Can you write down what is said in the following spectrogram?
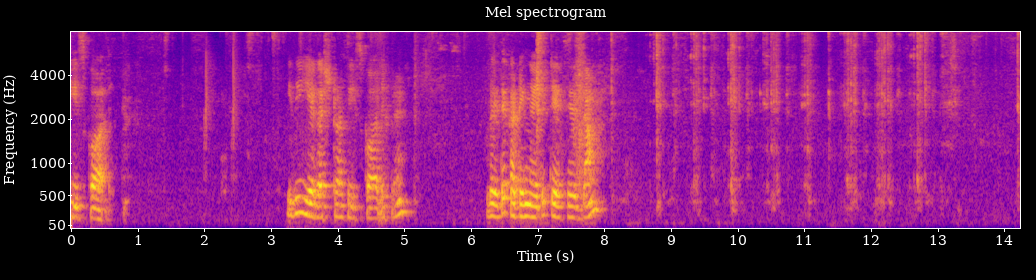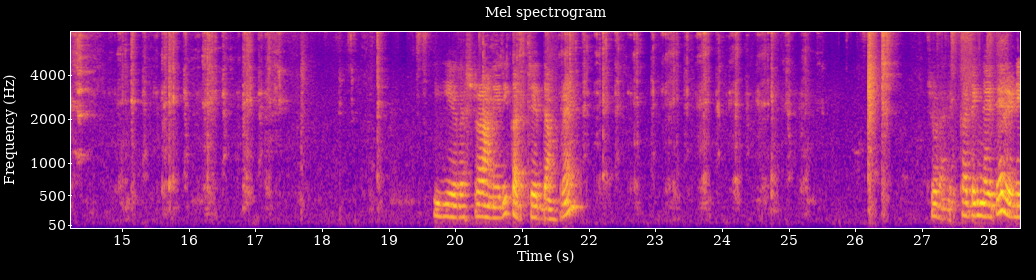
తీసుకోవాలి. ఇది ఎగస్ట్రా తీసుకోవాలి ఫ్రెండ్ ఇప్పుడైతే కటింగ్ అయితే చేసేద్దాం. ఈ ఎగస్ట్రా అనేది కట్ చేద్దాం ఫ్రెండ్ చూడండి కటింగ్ అయితే రెడీ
